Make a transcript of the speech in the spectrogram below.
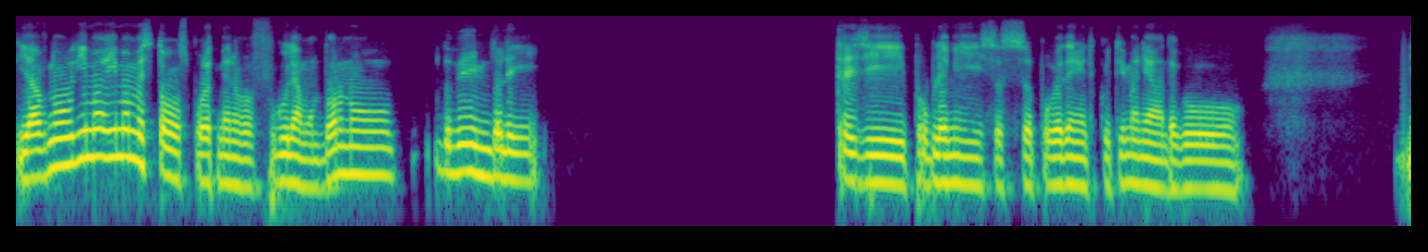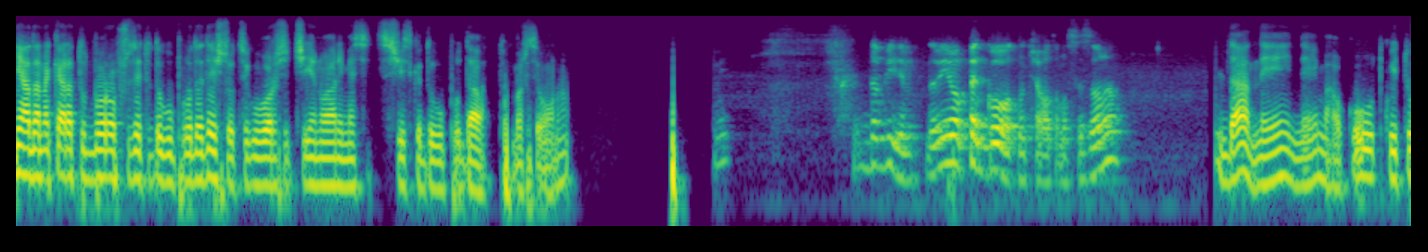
явно има, има место според мен в голям отбор, но да видим дали тези проблеми с поведението, които има, няма да го няма да накарат отбор общо взето да го продаде, защото се говореше, че януари месец ще искат да го продават в Барселона. Да видим. Да видим, има 5 гола от началото на сезона. Да, не, не е малко, от които...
